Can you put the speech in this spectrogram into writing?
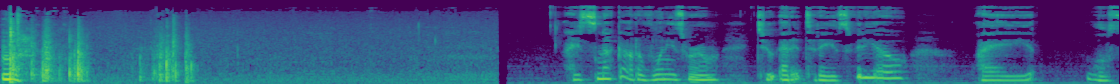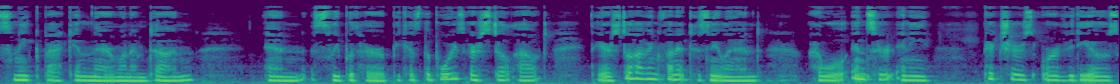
Mm. I snuck out of Winnie's room to edit today's video. I will sneak back in there when I'm done and sleep with her because the boys are still out. They are still having fun at Disneyland. I will insert any pictures or videos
